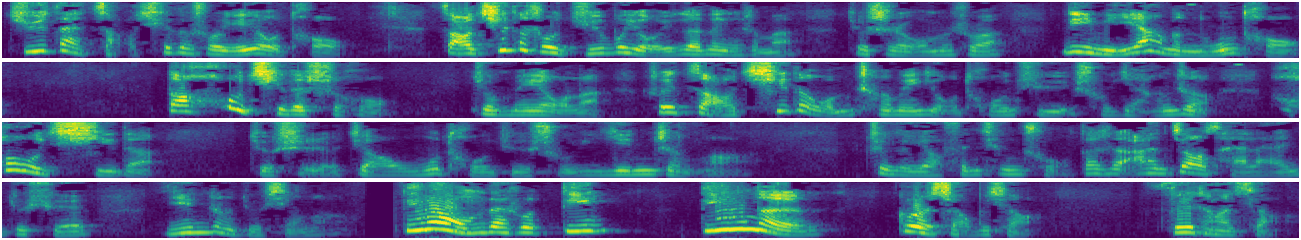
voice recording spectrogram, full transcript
疽在早期的时候也有头。早期的时候局部有一个那个什么，就是我们说粒米样的脓头，到后期的时候就没有了。所以早期的我们称为有头疽，属阳症；后期的，就是叫无头疽，属于阴症啊。这个要分清楚。但是按教材来，你就学阴症就行了。另外，我们再说丁，丁呢个儿小不小？非常小，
